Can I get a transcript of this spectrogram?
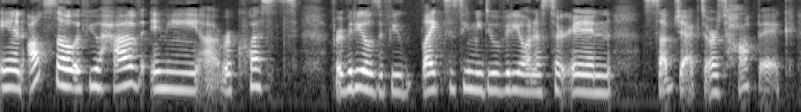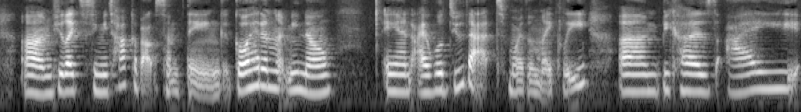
And also, if you have any uh, requests for videos, if you'd like to see me do a video on a certain subject or topic, um, if you'd like to see me talk about something, go ahead and let me know. And I will do that more than likely um, because I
